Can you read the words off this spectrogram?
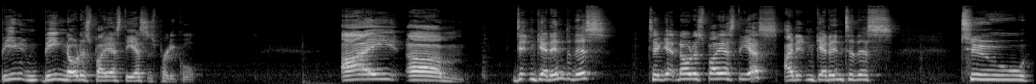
being being noticed by SDS is pretty cool. I um, didn't get into this to get noticed by SDS. I didn't get into this to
